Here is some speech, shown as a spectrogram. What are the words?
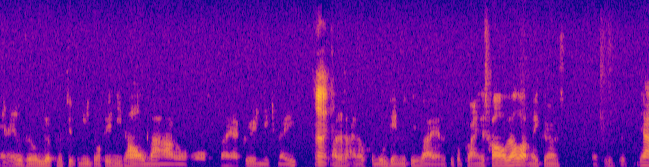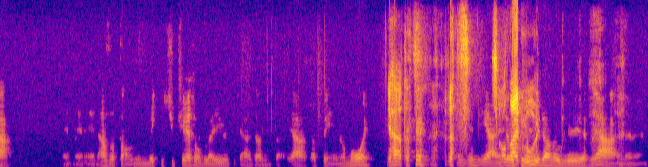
en heel veel lukt natuurlijk niet of is niet haalbaar of, of nou ja, kun je niks mee. Nee. Maar er zijn ook genoeg dingetjes waar je natuurlijk op kleine schaal wel wat mee kunt. Dat is, ja, en, en, en, als dat dan een beetje succes oplevert, ja, dan, ja dat vind je wel mooi. Ja, dat, dat en, ja, is en altijd zo mooi. je dan ook weer. Ja, en,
